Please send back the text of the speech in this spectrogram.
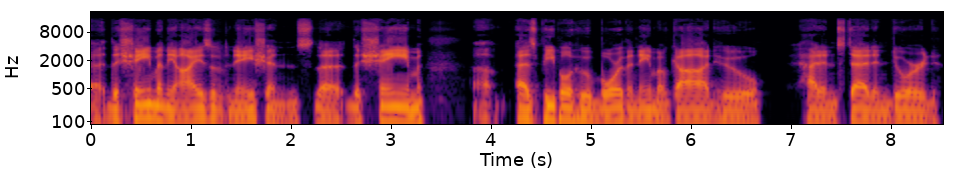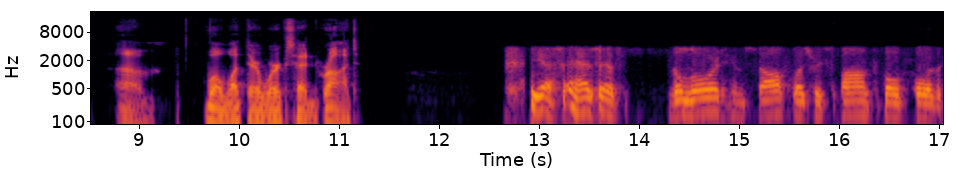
Uh, the shame in the eyes of the nations, the the shame uh, as people who bore the name of God, who had instead endured, um, well, what their works had wrought. Yes, as if the Lord Himself was responsible for the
